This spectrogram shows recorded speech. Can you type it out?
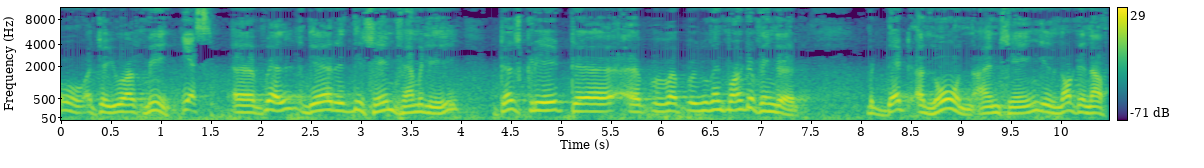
Oh, achha, you asked me? Yes. Uh, well, they are in the same family. Does create, uh, uh, you can point a finger. But that alone, I'm saying, is not enough.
